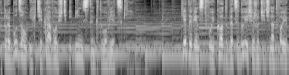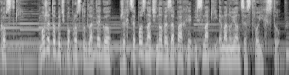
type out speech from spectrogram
które budzą ich ciekawość i instynkt łowiecki. Kiedy więc twój kot decyduje się rzucić na twoje kostki, może to być po prostu dlatego, że chce poznać nowe zapachy i smaki emanujące z twoich stóp.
